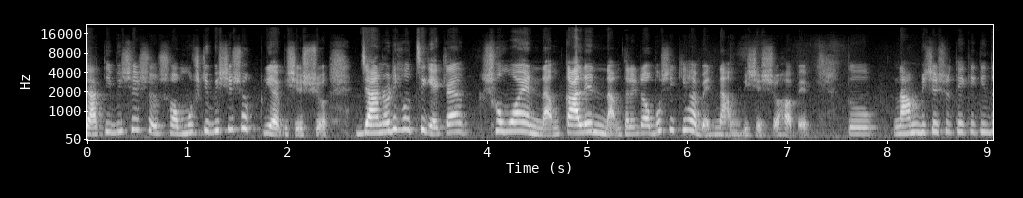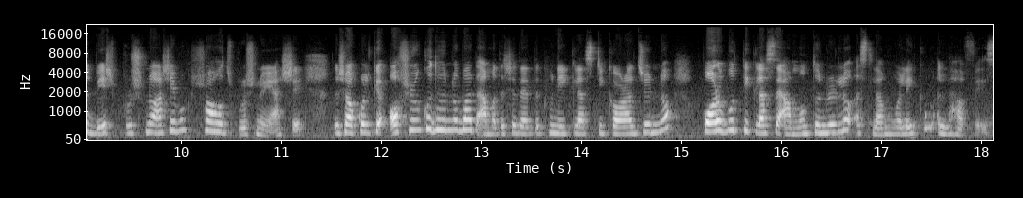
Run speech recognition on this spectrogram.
জাতি বিশেষ, সমষ্টি বিশেষ, ক্রিয়া বিশেষ্য জানুয়ারি হচ্ছে কি একটা সময়ের নাম, কালের নাম। তাহলে এটা অবশ্যই কি হবে? নাম বিশেষ্য হবে। তো নাম বিশেষ থেকে কিন্তু বেশ প্রশ্ন আসে এবং সহজ প্রশ্নই আসে। তো সকলকে অসংখ্য ধন্যবাদ আমাদের সাথে এতক্ষণ এই ক্লাসটি করার জন্য। পরবর্তী ক্লাসে আমন্ত্রণ রইল। আসসালামু আলাইকুম। আল্লাহ হাফেজ।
